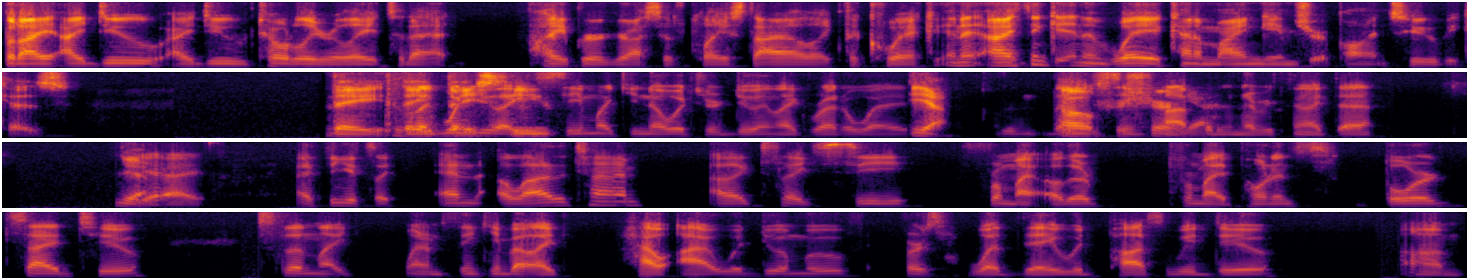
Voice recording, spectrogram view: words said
but I I do I do totally relate to that hyper aggressive play style like the quick and it, I think in a way it kind of mind games your opponent too because they they, like when they you see like seem like you know what you're doing like right away. Yeah. Like, Oh, you for sure, yeah. and everything like that. Yeah. I, I think it's like, and a lot of the time, I like to like see from my other, from my opponent's board side too. So then, like when I'm thinking about like how I would do a move versus what they would possibly do, um,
